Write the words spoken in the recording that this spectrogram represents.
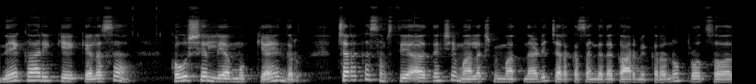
ನೇಕಾರಿಕೆ ಕೆಲಸ ಕೌಶಲ್ಯ ಮುಖ್ಯ ಎಂದರು. ಚರಕ ಸಂಸ್ಥೆಯ ಅಧ್ಯಕ್ಷೆ ಮಹಾಲಕ್ಷ್ಮಿ ಮಾತನಾಡಿ, ಚರಕ ಸಂಘದ ಕಾರ್ಮಿಕರನ್ನು ಪ್ರೋತ್ಸಾಹ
